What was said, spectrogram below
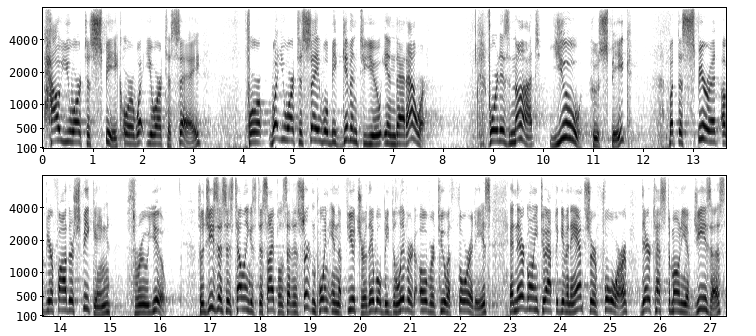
how you are to speak or what you are to say, for what you are to say will be given to you in that hour. For it is not you who speak, but the Spirit of your Father speaking through you. So Jesus is telling his disciples that at a certain point in the future, they will be delivered over to authorities, and they're going to have to give an answer for their testimony of Jesus.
